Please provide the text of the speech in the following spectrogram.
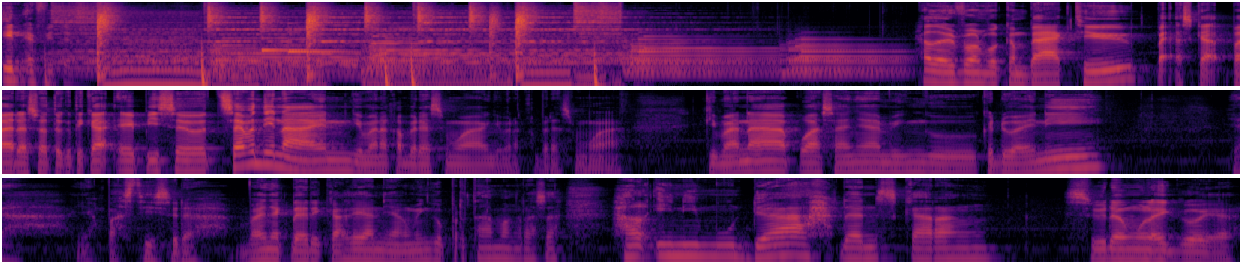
inevitable Hello everyone, welcome back to PSK pada suatu ketika episode 79 Gimana kabarnya semua? Gimana kabarnya semua? Gimana puasanya minggu kedua ini? Ya, yang pasti sudah banyak dari kalian yang minggu pertama ngerasa hal ini mudah dan sekarang sudah mulai goyah.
